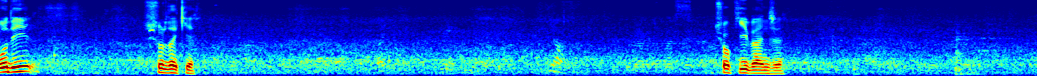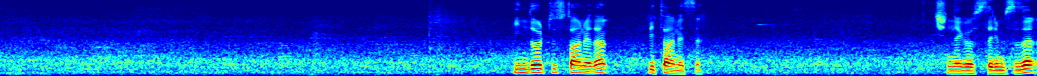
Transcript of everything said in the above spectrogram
Bu değil. Şuradaki. Çok iyi bence. ...1400 taneden bir tanesi. İçinde göstereyim size.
